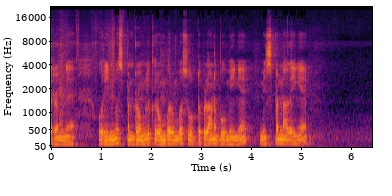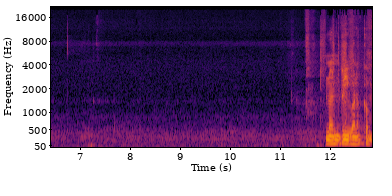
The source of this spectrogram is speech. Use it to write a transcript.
தர்றோமுங்க. ஒரு இன்வெஸ்ட் பண்ணுறவங்களுக்கு ரொம்ப ரொம்ப சூட்டபுளான பூமிங்க. மிஸ் பண்ணாதீங்க. நன்றி வணக்கம்.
